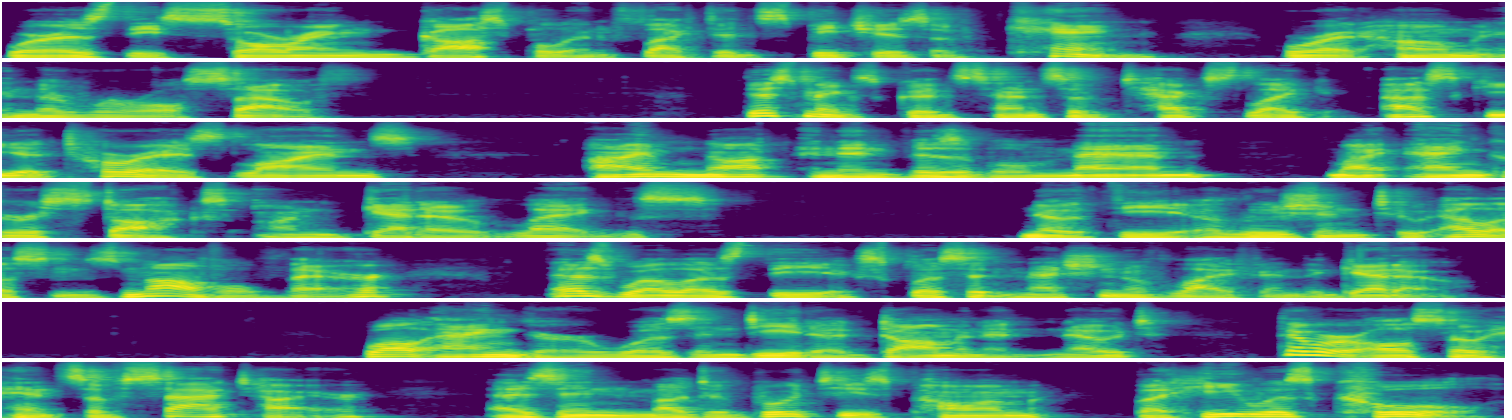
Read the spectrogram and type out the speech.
whereas the soaring, gospel inflected speeches of King were at home in the rural South. This makes good sense of texts like Askia Touré's lines I'm not an invisible man, my anger stalks on ghetto legs. Note the allusion to Ellison's novel there, as well as the explicit mention of life in the ghetto. While anger was indeed a dominant note, there were also hints of satire, as in Madhubuti's poem But He Was Cool,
